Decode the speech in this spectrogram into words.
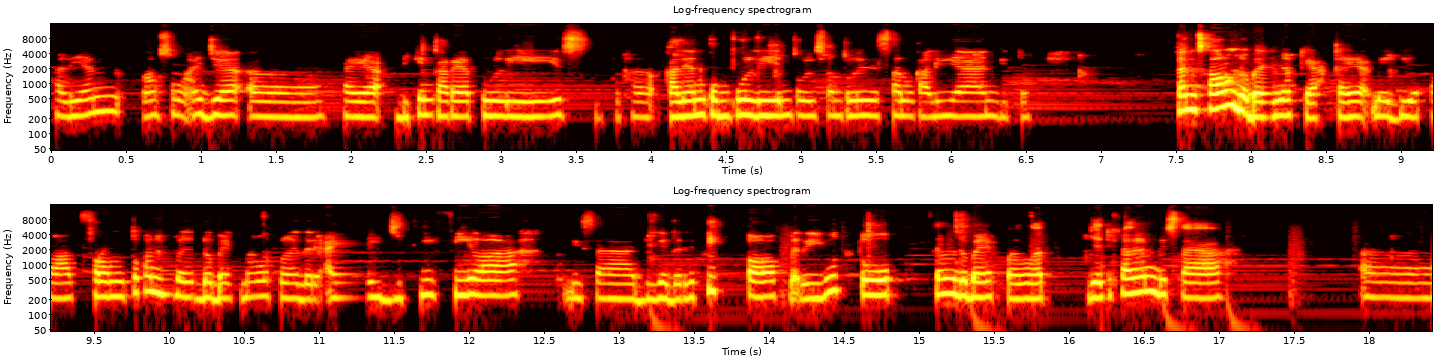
Kalian langsung aja uh, kayak bikin karya tulis kalian kumpulin tulisan-tulisan kalian gitu kan sekarang udah banyak ya kayak media platform itu kan udah banyak banget mulai dari IGTV lah bisa juga dari TikTok dari YouTube kan udah banyak banget. Jadi kalian bisa uh,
